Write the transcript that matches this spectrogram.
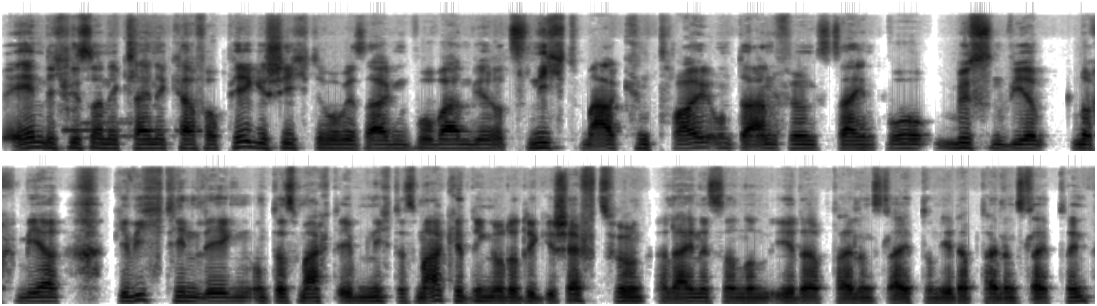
Ähnlich wie so eine kleine KVP-Geschichte, wo wir sagen, wo waren wir jetzt nicht markentreu unter Anführungszeichen? Wo müssen wir noch mehr Gewicht hinlegen und das macht eben nicht das Marketing oder die Geschäftsführung alleine, sondern jeder Abteilungsleiter und jede Abteilungsleiterin,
